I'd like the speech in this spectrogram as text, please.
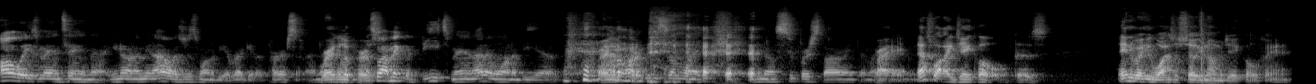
always maintain that. You know what I mean? I always just want to be a regular person. I know Regular person. That's why I make the beats, man. I didn't want to be a. I don't want to be some like you know superstar or anything like Right. that. That's why I like J. Cole, because anybody who watches the show, you know I'm a J. Cole fan.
